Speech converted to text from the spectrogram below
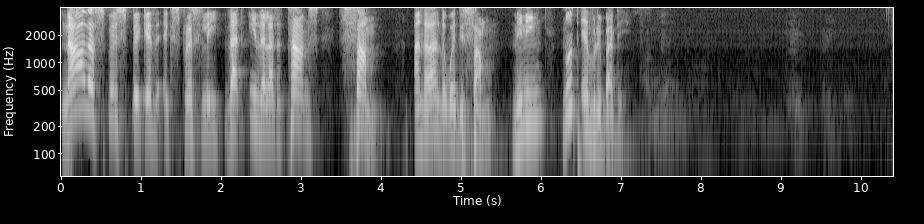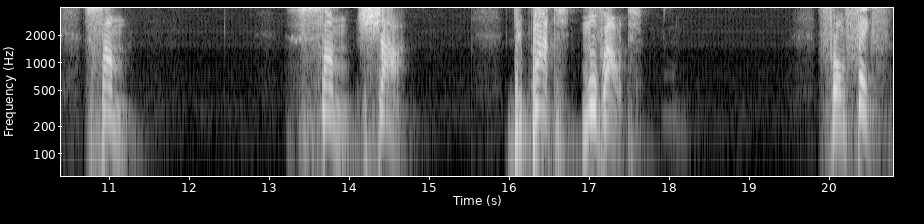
Now the Spirit speaketh expressly that in the latter times some underline the word is some, meaning not everybody. Some, some shall depart, move out from faith.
